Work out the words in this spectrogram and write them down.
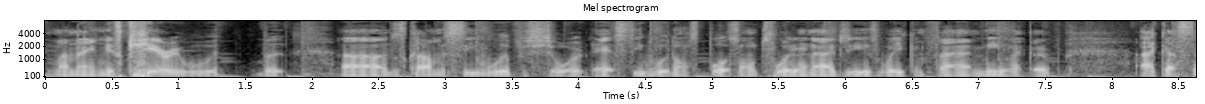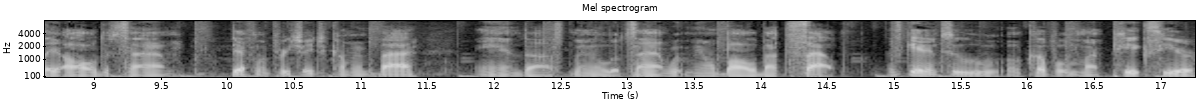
My name is Kerry Wood, but uh, just call me C Wood for short. At C Wood on Sports on Twitter and IG is where you can find me. Like a, like I say all the time. Definitely appreciate you coming by and uh, spending a little time with me on Ball about the South. Let's get into a couple of my picks here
